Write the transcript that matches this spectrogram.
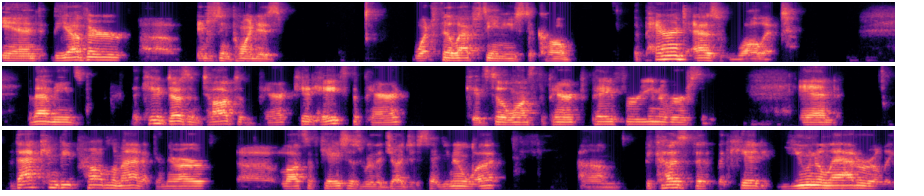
and the other uh, interesting point is what Phil Epstein used to call the parent as wallet. And that means the kid doesn't talk to the parent, kid hates the parent, kid still wants the parent to pay for university. And that can be problematic. And there are uh, lots of cases where the judges said, you know what? Um, because the, the kid unilaterally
